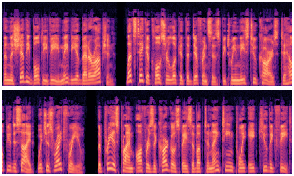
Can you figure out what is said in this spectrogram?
then the Chevy Bolt EV may be a better option. Let's take a closer look at the differences between these two cars to help you decide which is right for you. The Prius Prime offers a cargo space of up to 19.8 cubic feet,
